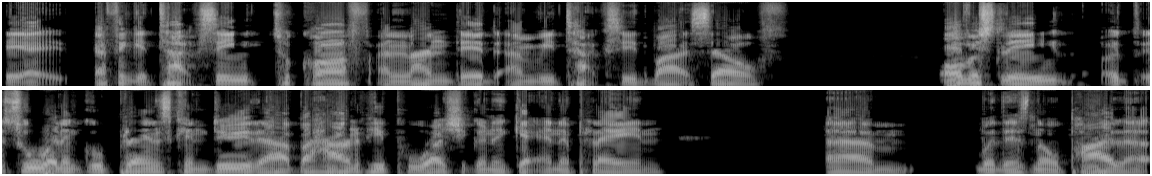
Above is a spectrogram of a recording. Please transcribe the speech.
It, I think it taxied, took off, and landed, and retaxied by itself. Obviously, it's all well and good planes can do that, but how many people are actually going to get in a plane um, where there's no pilot?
